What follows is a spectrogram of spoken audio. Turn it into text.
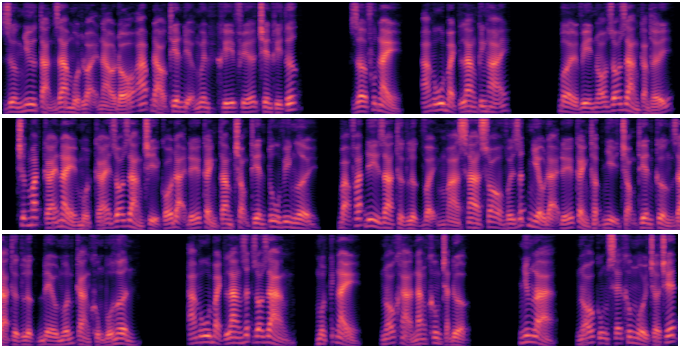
dường như tản ra một loại nào đó áp đảo thiên địa nguyên khí phía trên khí tức. Giờ phút này, ám u bạch lang kinh hãi. Bởi vì nó rõ ràng cảm thấy, trước mắt cái này một cái rõ ràng chỉ có đại đế cảnh tam trọng thiên tu vi người, bạo phát đi ra thực lực vậy mà xa so với rất nhiều đại đế cảnh thập nhị trọng thiên cường giả thực lực đều muốn càng khủng bố hơn. Ám u bạch lang rất rõ ràng, một cách này, nó khả năng không chặn được. Nhưng là nó cũng sẽ không ngồi chờ chết.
